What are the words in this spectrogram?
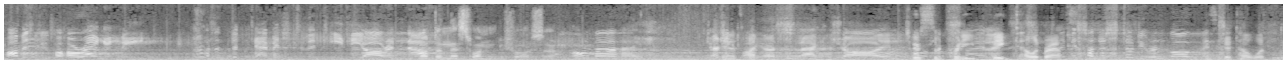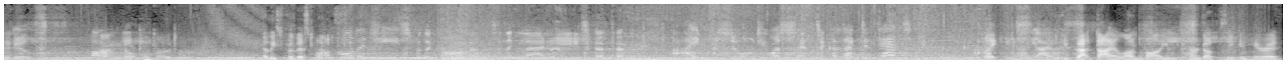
promised you for haranguing me? Wasn't the damage to the TTR I've done this one before, so. Oh my. Judging by your slack jaw and There's some pretty silence, big I telegraphs. misunderstood your involvement. Easy to tell what to do on normal mode. At least for this boss. Apologies for the columns and the gladiator. I presumed you were sent to collect a debt. Like, I if you've got dialogue volume turned up so you can hear it,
